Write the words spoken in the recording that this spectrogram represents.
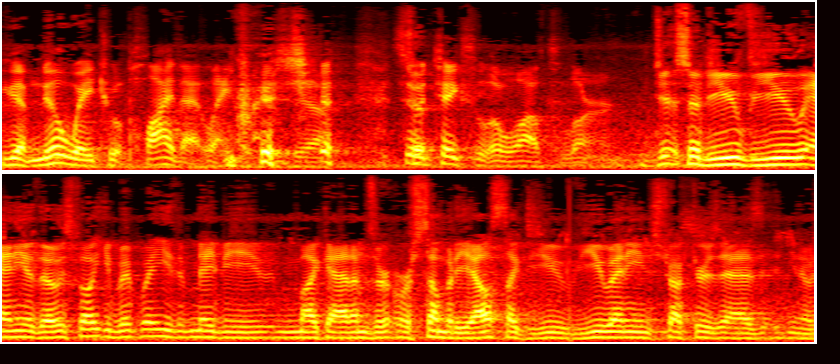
you have no way to apply that language, Yeah. so, it takes a little while to learn. Do- So, do you view any of those folks, either maybe Mike Adams or, or somebody else? Like, do you view any instructors as you know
